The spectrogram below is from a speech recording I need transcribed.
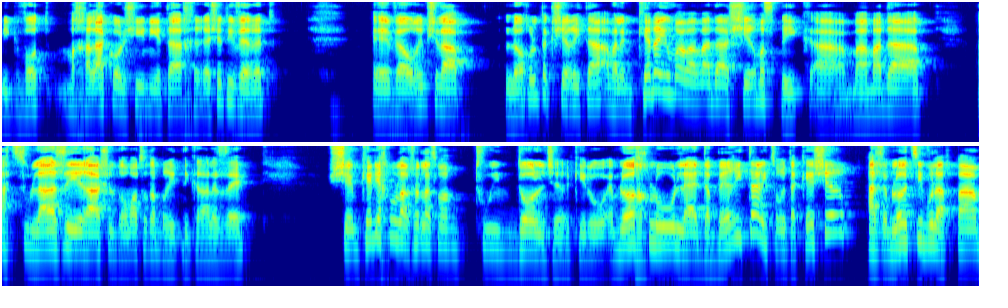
בעקבות מחלה כלשהי נהייתה חירשת עיוורת. אה, וההורים שלה לא יכלו לתקשר איתה אבל הם כן היו מהמעמד העשיר מספיק המעמד האצולה הזעירה של דרום הברית נקרא לזה שהם כן יכלו להרשות לעצמם to indulger, כאילו הם לא יכלו לדבר איתה, ליצור איתה קשר, אז הם לא הציבו לה פעם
